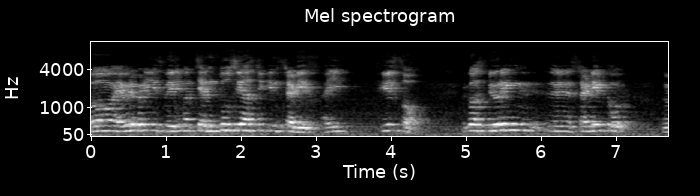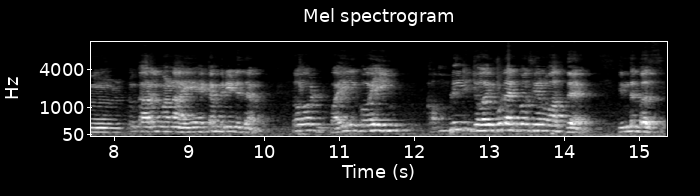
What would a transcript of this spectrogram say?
So everybody is very much enthusiastic in studies. I feel so because during uh, study tour uh, to Karlman, I accompanied them. So while going, complete joyful atmosphere was there in the bus.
